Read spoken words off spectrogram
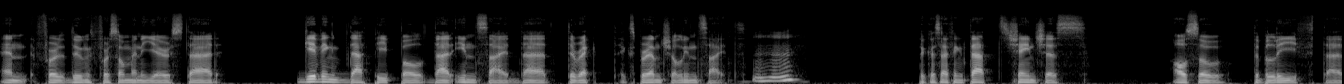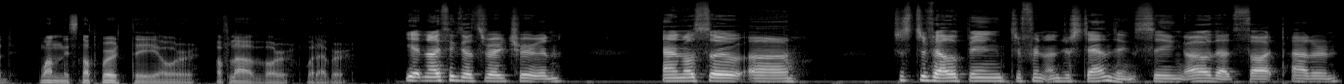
and for doing for so many years that giving that people that insight that direct experiential insight Mm-hmm. because I think that changes also the belief that one is not worthy or of love or whatever Yeah, no, I think that's very true, and and also uh, just developing different understandings, seeing oh that thought pattern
